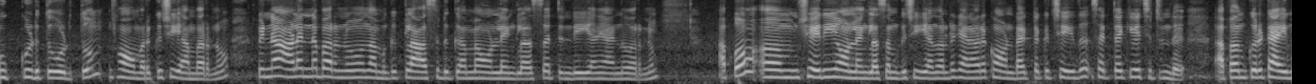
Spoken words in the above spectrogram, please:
ബുക്ക് എടുത്ത് കൊടുത്തു ഹോംവർക്ക് ചെയ്യാൻ പറഞ്ഞു. പിന്നെ ആൾ എന്നെ പറഞ്ഞു നമുക്ക് ക്ലാസ് എടുക്കാൻ ഓൺലൈൻ ക്ലാസ് അറ്റൻഡ് ചെയ്യാൻ ഞാൻ പറഞ്ഞു. അപ്പോൾ ശരി ഓൺലൈൻ ക്ലാസ് നമുക്ക് ചെയ്യാമെന്ന് പറഞ്ഞിട്ട് ഞാൻ അവരെ കോൺടാക്റ്റ് ഒക്കെ ചെയ്ത് സെറ്റാക്കി വെച്ചിട്ടുണ്ട്. അപ്പോൾ നമുക്കൊരു ടൈം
